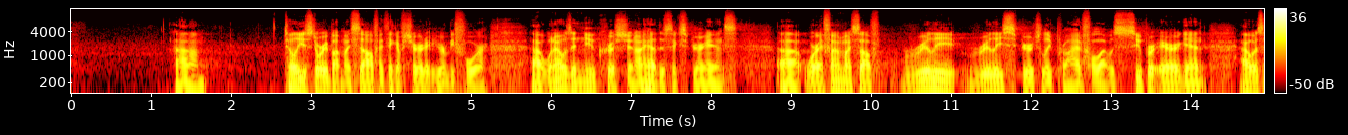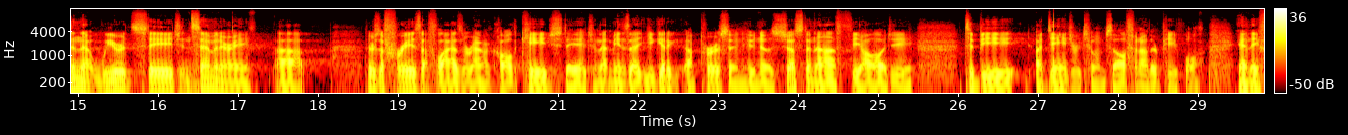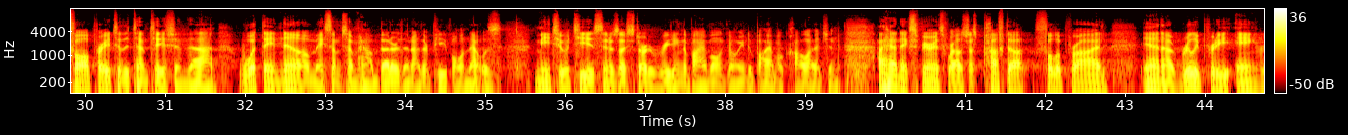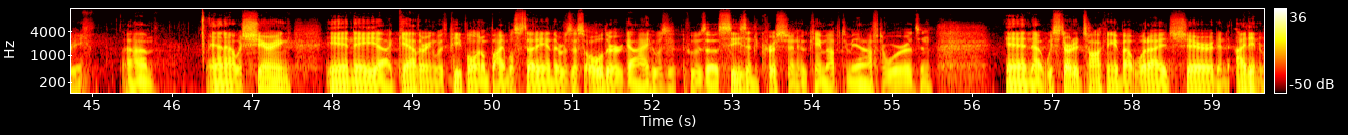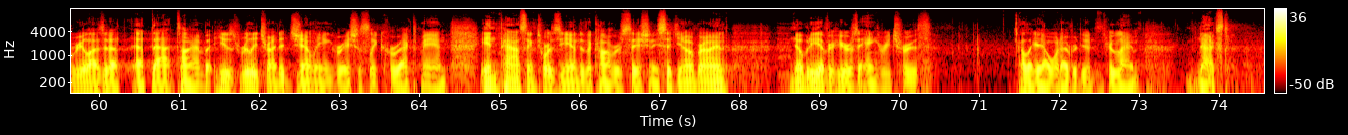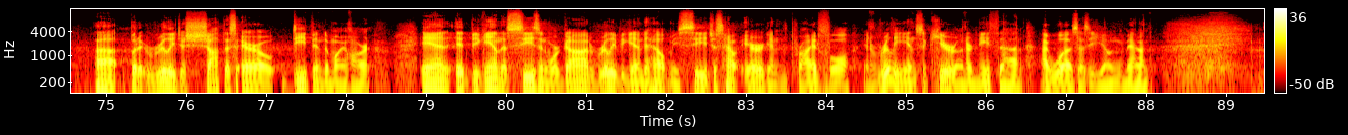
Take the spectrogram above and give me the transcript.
Um, tell you a story about myself. I think I've shared it here before. Uh, when I was a new Christian, I had this experience uh, where I found myself really, really spiritually prideful. I was super arrogant. I was in that weird stage in seminary. Uh, there's a phrase that flies around called cage stage, and that means that you get a, a person who knows just enough theology to be a danger to himself and other people. And they fall prey to the temptation that what they know makes them somehow better than other people. And that was me to a T as soon as I started reading the Bible and going to Bible college. And I had an experience where I was just puffed up, full of pride, and uh, really pretty angry. Um, and I was sharing in a uh, gathering with people in a Bible study, and there was this older guy who was a, who was a seasoned Christian who came up to me afterwards and and uh, we started talking about what I had shared, and I didn't realize it at, at that time, but he was really trying to gently and graciously correct me. And in passing towards the end of the conversation, he said, You know, Brian, nobody ever hears angry truth. I was like, Yeah, whatever, dude. You're lame. Next. Uh, but it really just shot this arrow deep into my heart. And it began the season where God really began to help me see just how arrogant and prideful and really insecure underneath that I was as a young man.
